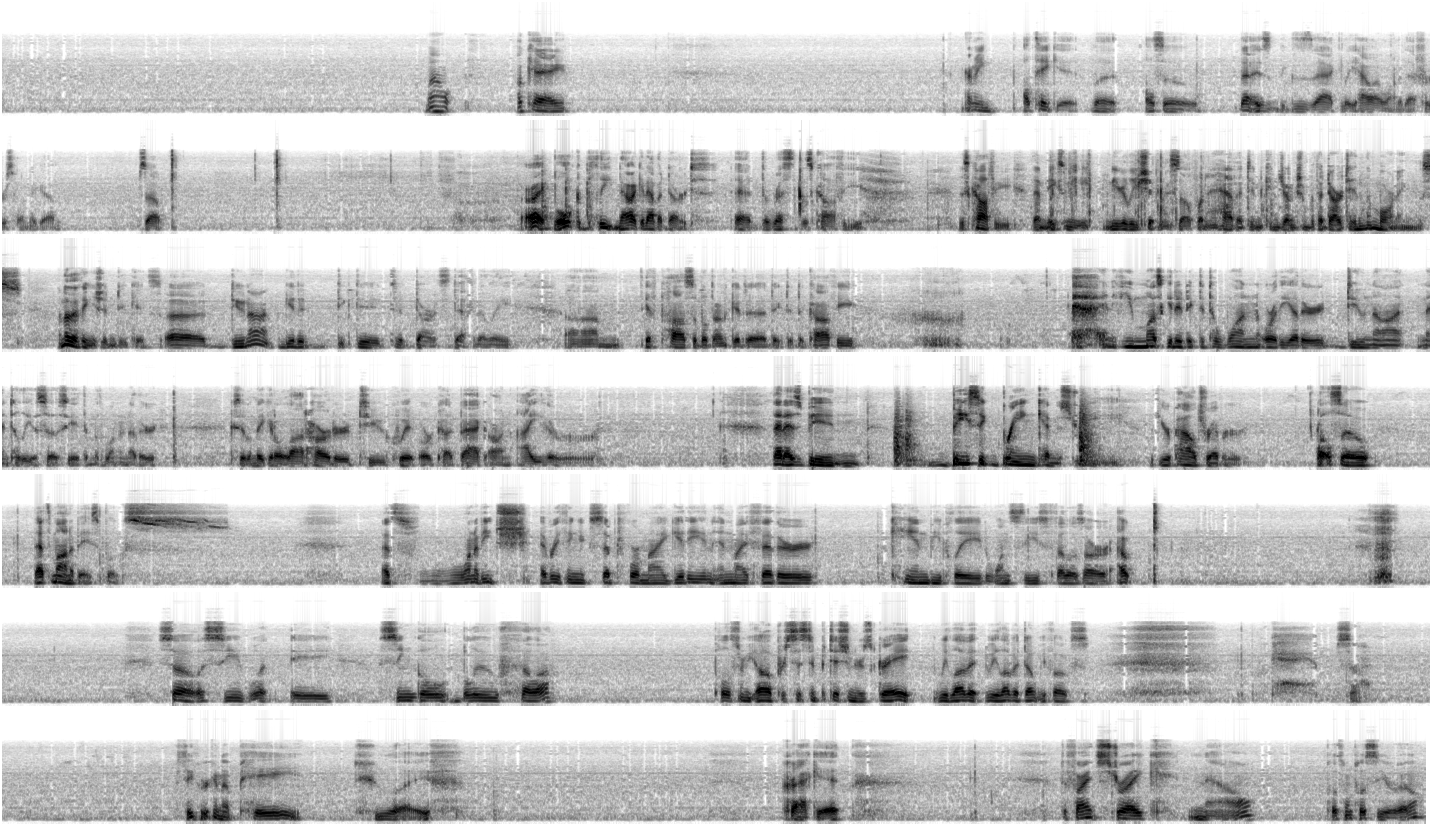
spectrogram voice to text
Well, okay. I mean, I'll take it, but also, that isn't exactly how I wanted that first one to go. So. Alright, bowl complete. Now I can have a dart at the rest of this coffee. This coffee that makes me nearly shit myself when I have it in conjunction with a dart in the mornings. Another thing you shouldn't do, kids. Uh, do not get addicted to darts, definitely. Um, if possible, don't get addicted to coffee. And if you must get addicted to one or the other, do not mentally associate them with one another, because it'll make it a lot harder to quit or cut back on either. That has been basic brain chemistry with your pal Trevor. Also, that's mana base, folks. That's one of each. Everything except for my Gideon and my Feather can be played once these fellows are out. So let's see what a single blue fella pulls from you. Oh, persistent petitioners, great. We love it. We love it, don't we, folks? Okay, so I think we're gonna pay to life. Crack it. Defiant strike now. Plus one plus zero.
